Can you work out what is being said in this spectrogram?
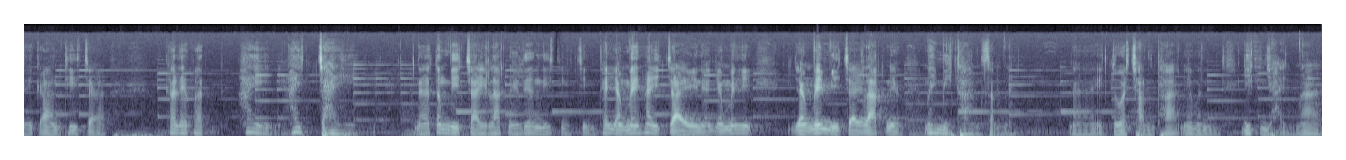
ในการที่จะเขาเรียกว่า ให้ให้ใจนะต้องมีใจรักในเรื่องนี้จริง ๆ ถ้ายังไม่ให้ใจเนี่ยยังไม่ยังไม่มีใจรักเนี่ยไม่มีทางสำเร็จนะไอ้ตัวฉันทะเนี่ยมันยิ่งใหญ่มาก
